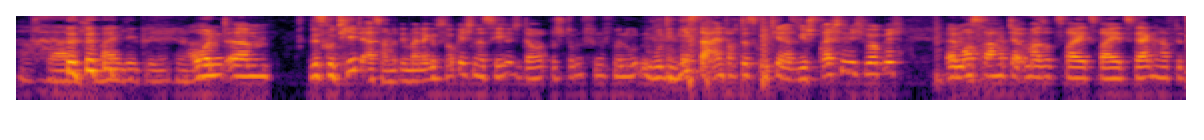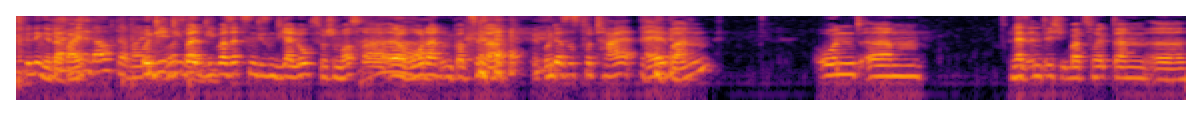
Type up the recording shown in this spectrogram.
Ach, herrlich, mein Liebling. Ja. Und ähm, diskutiert erstmal mit den beiden. Da gibt's wirklich eine Szene, die dauert bestimmt fünf Minuten, wo die Biester einfach diskutieren. Also die sprechen nicht wirklich. Äh, Mosra hat ja immer so zwei, zwei zwergenhafte Zwillinge Ja, dabei. die sind auch dabei. Und die, die, über, die übersetzen diesen Dialog zwischen Mosra, Ah. äh, Rodan und Godzilla. Und das ist total albern. Und ähm, letztendlich überzeugt dann äh,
